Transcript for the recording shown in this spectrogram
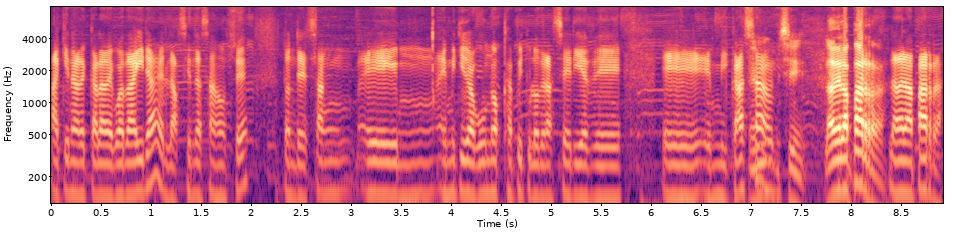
aquí en Alcalá de Guadaira, en la Hacienda San José, donde se han eh, emitido algunos capítulos de la serie de eh, En mi casa. Sí, la de la parra. La de la parra.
